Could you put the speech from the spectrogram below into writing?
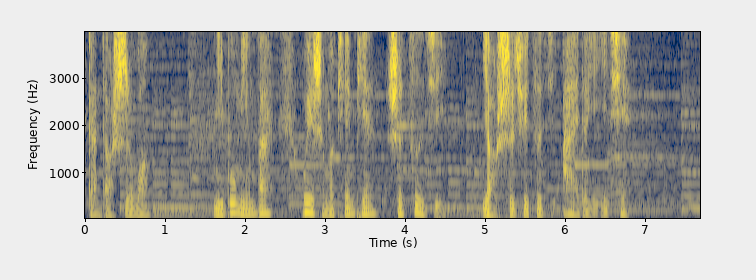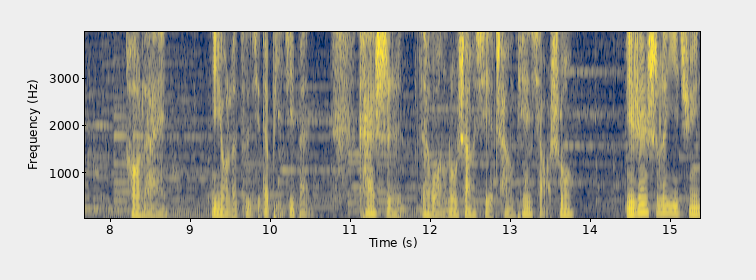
感到失望。你不明白为什么偏偏是自己要失去自己爱的一切。后来，你有了自己的笔记本。开始在网络上写长篇小说，你认识了一群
